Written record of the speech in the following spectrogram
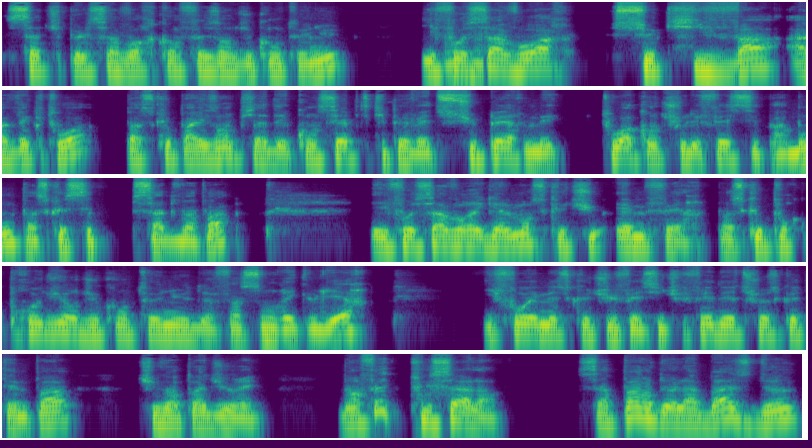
Ça, tu peux le savoir qu'en faisant du contenu. Il faut mmh savoir ce qui va avec toi parce que par exemple, il y a des concepts qui peuvent être super, mais toi, quand tu les fais, c'est pas bon parce que ça ne te va pas. Et il faut savoir également ce que tu aimes faire parce que pour produire du contenu de façon régulière, il faut aimer ce que tu fais. Si tu fais des choses que tu n'aimes pas, tu vas pas durer. Mais en fait, tout ça là, ça part de la base de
